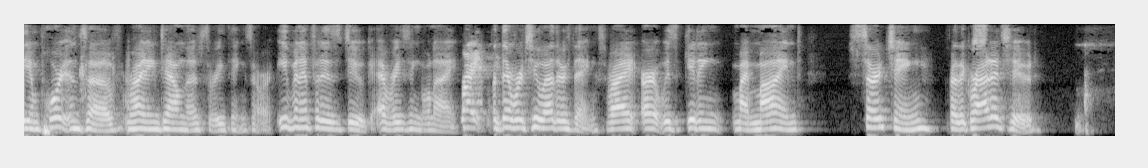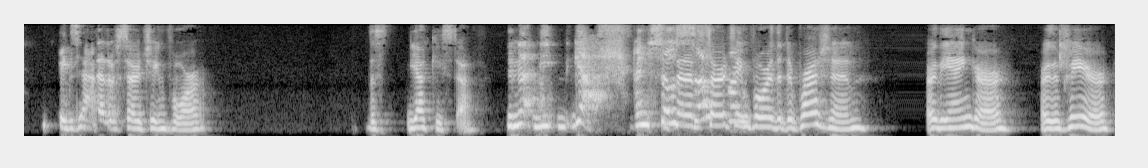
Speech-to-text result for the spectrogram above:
the importance of writing down those three things are, even if it is Duke every single night. Right. But there were two other things, right? Or it was getting my mind searching for the gratitude. Exactly. Instead of searching for the yucky stuff. The, the, yeah. And so instead of searching for the depression or the anger or the fear,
